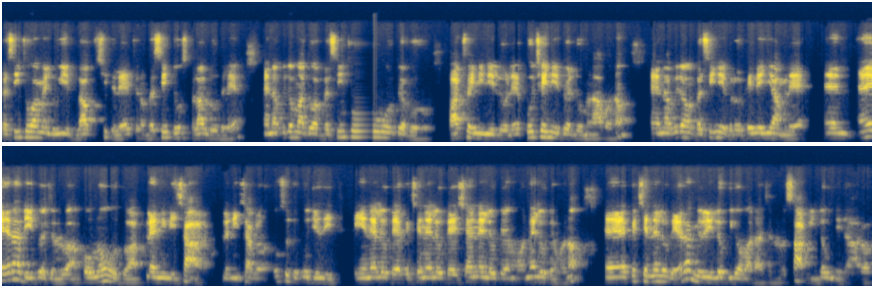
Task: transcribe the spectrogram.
vaccine ထိုးရမယ့်လူကြီးဘယ်လောက်ရှိတယ်လဲကျွန်တော် vaccine dose ဘယ်လောက်လိုတယ်လဲအဲနောက်ပြီးတော့မှသူက vaccine ထိုးဖို့အတွက်ကိုဘာ training တွေလိုလဲ coaching တွေအတွက်လိုမလားပေါ့နော်အဲနောက်ပြီးတော့ vaccine တွေဘယ်လိုထိန်းသိမ်းရမလဲအဲအဲအဲ့ဒါတွေအတွက်ကျွန်တော်တို့အကုန်လုံးကိုသူက planning တွေချရတာ planning ချပြီးတော့အုပ်စုတစ်ခုချင်းစီအရင်နဲ့လုပ်တယ်ကချင်နဲ့လုပ်တယ်ရှမ်းနဲ့လုပ်တယ်မွန်နဲ့လုပ်တယ်ပေါ့နော်အဲကချင်နဲ့လုပ်တယ်အဲ့ဒါမျိုးတွေလုပ်ပြီးတော့မှဒါကျွန်တော်တို့စပြီးလုပ်နေတာတော့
